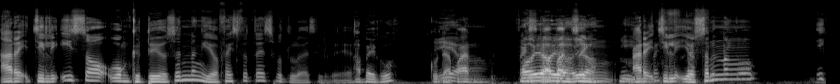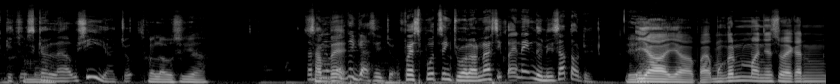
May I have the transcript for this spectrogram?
arek cilik iso wong gede yo seneng yo fast food fast food lho asline ya. Apa itu? Kudapan. Oh, iya, Kudapan iya, sing iya. arek cilik yo seneng Iki Cuk segala usia, Cuk. Sekolah usia. Tapi sampai ngerti gak sih, Cuk? Fast food sing jualan nasi kok enak Indonesia tau deh. iya iya Pak mungkin menyesuaikan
